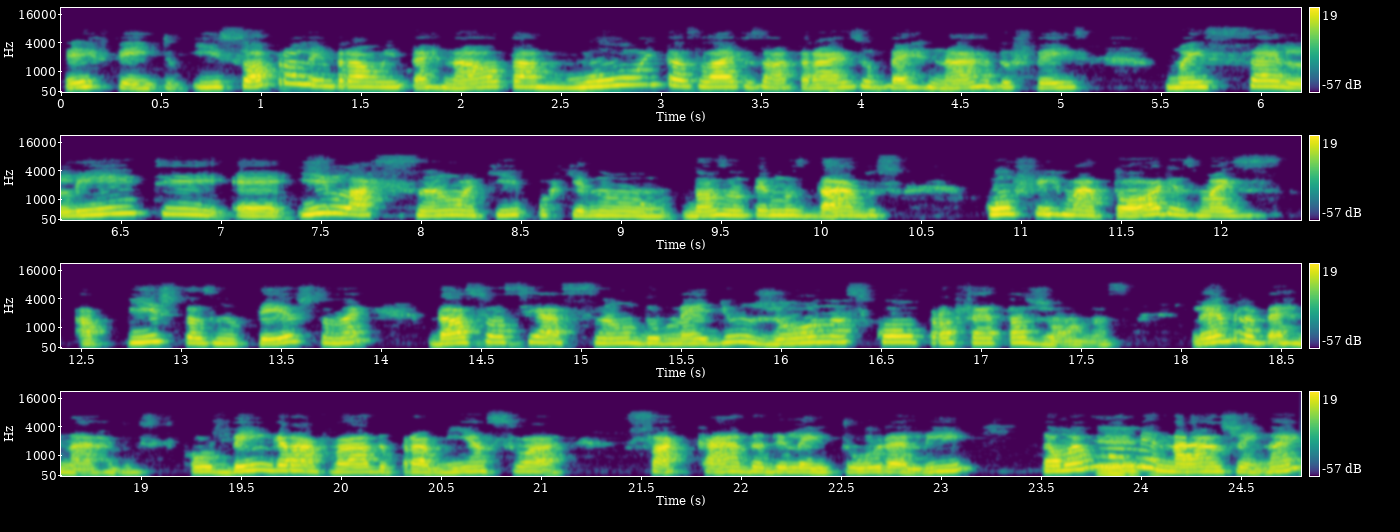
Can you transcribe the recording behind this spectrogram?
Perfeito. E só para lembrar o internauta, muitas lives atrás o Bernardo fez uma excelente é, ilação aqui, porque não, nós não temos dados confirmatórios, mas há pistas no texto, né, da associação do médium Jonas com o profeta Jonas. Lembra, Bernardo? Ficou bem gravado para mim a sua sacada de leitura ali. Então, é uma é. homenagem, né?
